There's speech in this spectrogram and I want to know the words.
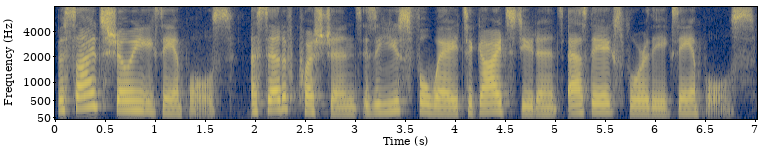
Besides showing examples, a set of questions is a useful way to guide students as they explore the examples.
